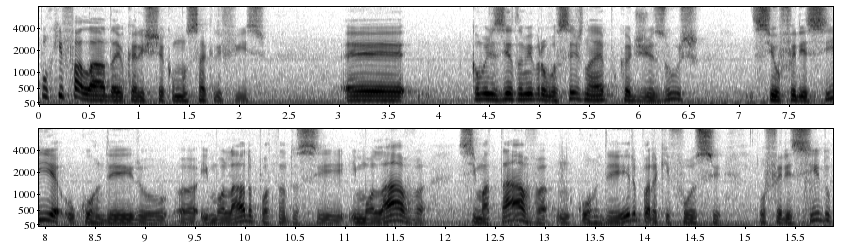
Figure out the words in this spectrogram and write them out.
por que falar da Eucaristia como um sacrifício? É, como eu dizia também para vocês, na época de Jesus, se oferecia o cordeiro uh, imolado, portanto, se imolava, se matava um cordeiro para que fosse oferecido,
